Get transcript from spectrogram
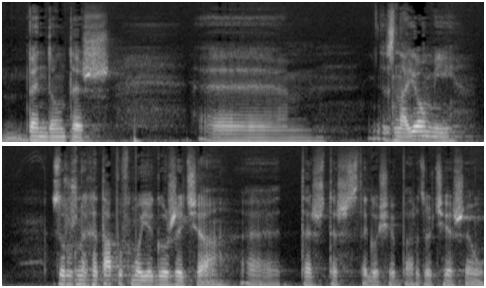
będą też e, znajomi z różnych etapów mojego życia. E, Też, też z tego się bardzo cieszę.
